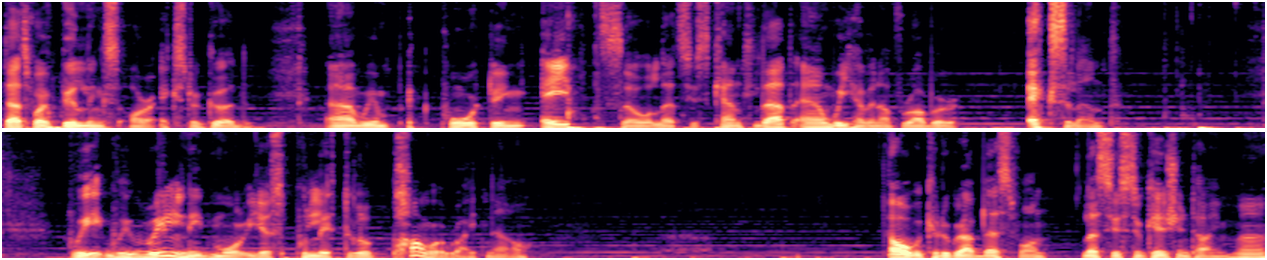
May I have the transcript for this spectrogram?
that's why buildings are extra good. Uh, we're importing 8, so let's just cancel that, and we have enough rubber. Excellent. We, we really need more just political power right now. Oh, we could have grabbed this one. Less justification time. Eh.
